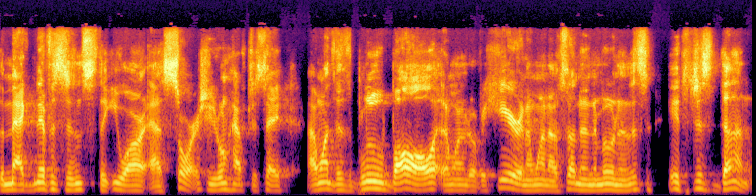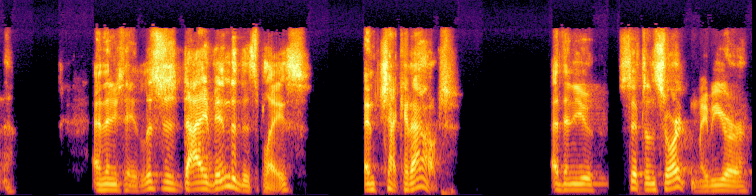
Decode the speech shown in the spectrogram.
the magnificence that you are as source. You don't have to say, I want this blue ball and I want it over here and I want a sun and a moon and this. It's just done. And then you say, let's just dive into this place and check it out. And then you sift and sort. Maybe you're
